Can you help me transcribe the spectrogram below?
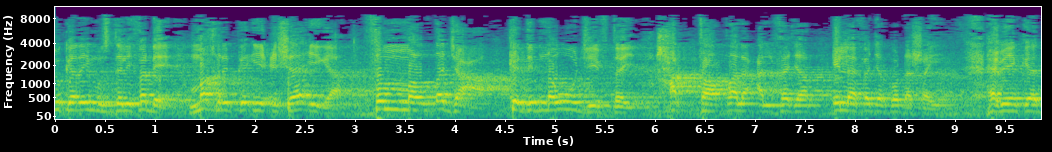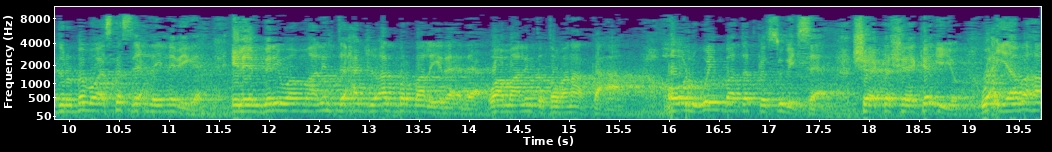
tukaday musdelifo dheh maqhribka iyo cishaa'iga. Umma aldajaca kadibna wuu jiiftay xataa talaca alfajar ilaa fajarku dhashay. Habeenkaa durbaba waa iska seexday nebiga. Ileen beri waa maalinta xaju akbar baa la yidhaahdaa waa maalinta tobanaadka ah. Howl weyn baa dadka sugaysaa sheeko sheeke iyo waxyaabaha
